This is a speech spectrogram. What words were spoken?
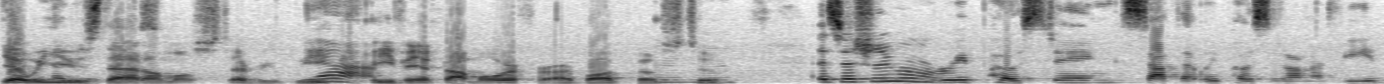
Yeah, we use that post. almost every week, Yeah. even if not more, for our blog posts too. especially when we're reposting stuff that we posted on our feed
